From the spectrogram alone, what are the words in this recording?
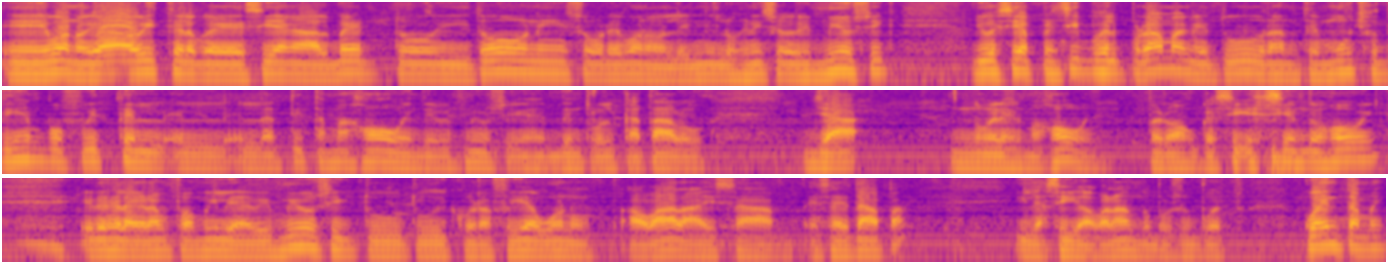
Eh, bueno, ya viste lo que decían Alberto y Tony sobre bueno, los inicios de Beat Music. Yo decía al principio del programa que tú durante mucho tiempo fuiste el, artista más joven de Beat Music eh, dentro del catálogo. Ya no eres el más joven, pero aunque sigues siendo joven, eres de la gran familia de Beat Music. Tu, discografía, bueno, avala esa, etapa y la sigue avalando, por supuesto. Cuéntame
